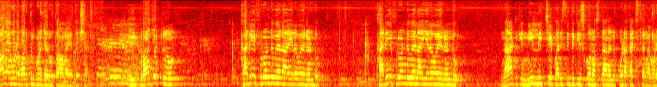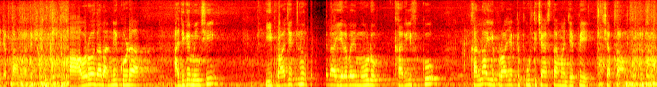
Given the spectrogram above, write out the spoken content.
బాగా కూడా వర్కులు కూడా జరుగుతూ ఉన్నాయి అధ్యక్ష. ఈ ప్రాజెక్టును ఖరీఫ్ రెండు వేల ఇరవై రెండు ఖరీఫ్ రెండు వేల ఇరవై రెండు నాటికి నీళ్ళు ఇచ్చే పరిస్థితి తీసుకొని వస్తానని కూడా ఖచ్చితంగా కూడా చెప్తా ఉన్నాను అధ్యక్ష. ఆ అవరోధాలు అన్నీ కూడా అధిగమించి ఈ ప్రాజెక్టును రెండు వేల ఇరవై మూడు ఖరీఫ్కు కల్లా ఈ ప్రాజెక్టు పూర్తి చేస్తామని చెప్పి చెప్తా ఉన్నాను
